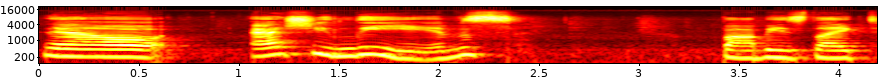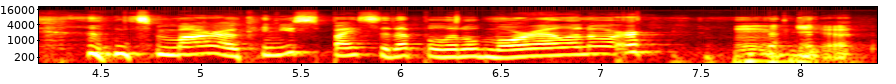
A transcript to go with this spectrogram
Now, as she leaves, Bobby's like, "Tomorrow, can you spice it up a little more, Eleanor?" yeah.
